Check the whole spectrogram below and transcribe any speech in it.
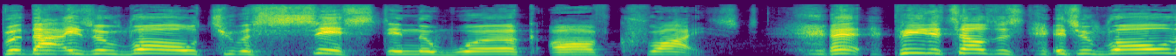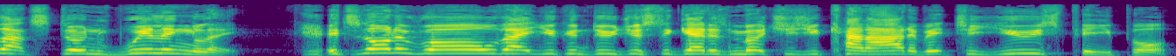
But that is a role to assist in the work of Christ. Uh, Peter tells us it's a role that's done willingly. It's not a role that you can do just to get as much as you can out of it to use people.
